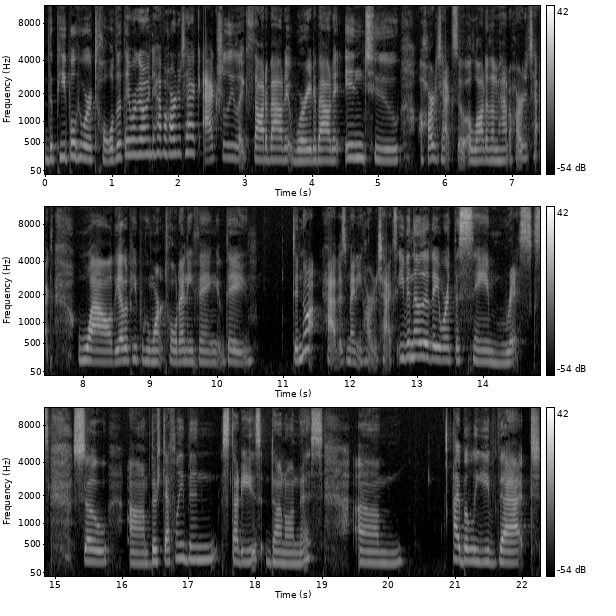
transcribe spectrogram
the people who were told that they were going to have a heart attack actually like thought about it, worried about it into a heart attack. So a lot of them had a heart attack. While the other people who weren't told anything, they did not have as many heart attacks, even though that they were at the same risks. So um, there's definitely been studies done on this. Um, I believe that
